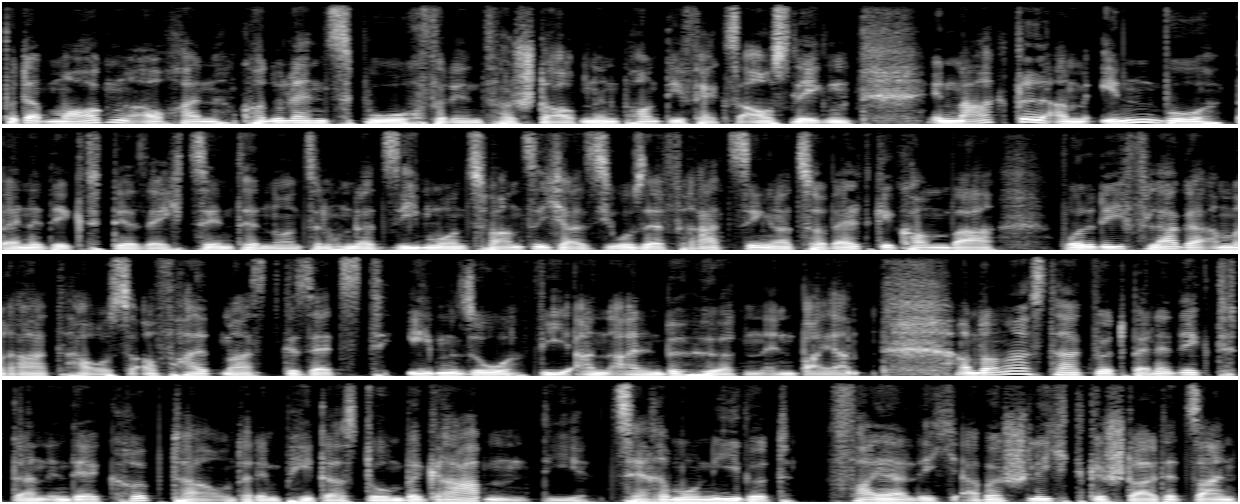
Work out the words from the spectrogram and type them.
wird ab morgen auch ein Kondolenzbuch für den verstorbenen Pontifex auslegen. In Marktel am Inn, wo Benedikt der 16. 1927 als Josef Ratzinger zur Welt gekommen war, wurde die Flagge am Rathaus auf Halbmast gesetzt, ebenso wie an allen Behörden in Bayern. Am Donnerstag wird Benedikt dann in der Krypta unter dem Petersdom begraben. Die Zeremonie wird feierlich, aber schlicht gestaltet sein,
